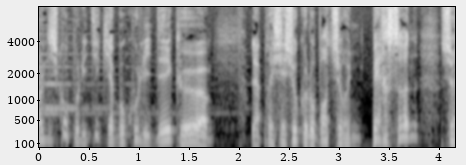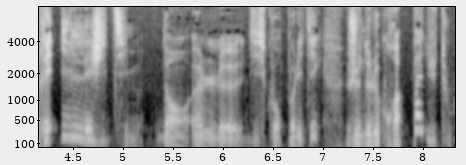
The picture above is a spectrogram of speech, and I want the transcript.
le discours politique, il y a beaucoup l'idée que euh, l'appréciation que l'on porte sur une personne serait illégitime dans euh, le discours politique. Je ne le crois pas du tout.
